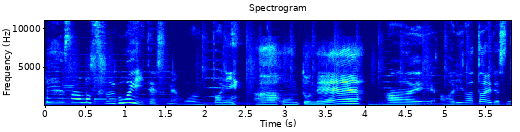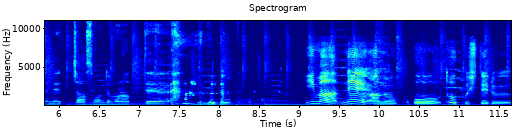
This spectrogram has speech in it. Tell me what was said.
平さんもすごいですね。本当に。ああ本当ね。はい。ありがたいですね。めっちゃ遊んでもらって。今ねあのここトークしてる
